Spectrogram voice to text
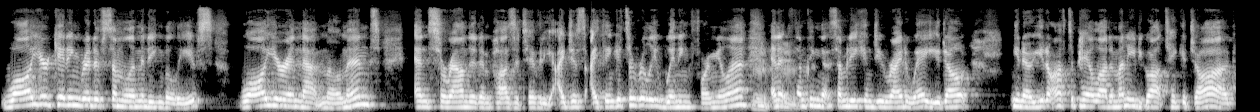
while you're getting rid of some limiting beliefs, while you're in that moment and surrounded in positivity. I just I think it's a really winning formula mm-hmm. and it's mm-hmm. something that somebody can do right away. You don't, you know, you don't have to pay a lot of money to go out and take a jog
